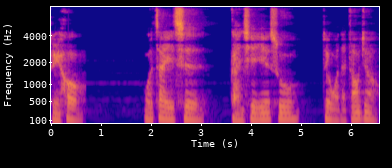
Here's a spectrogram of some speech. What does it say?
最后，我再一次感谢耶稣对我的召叫，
